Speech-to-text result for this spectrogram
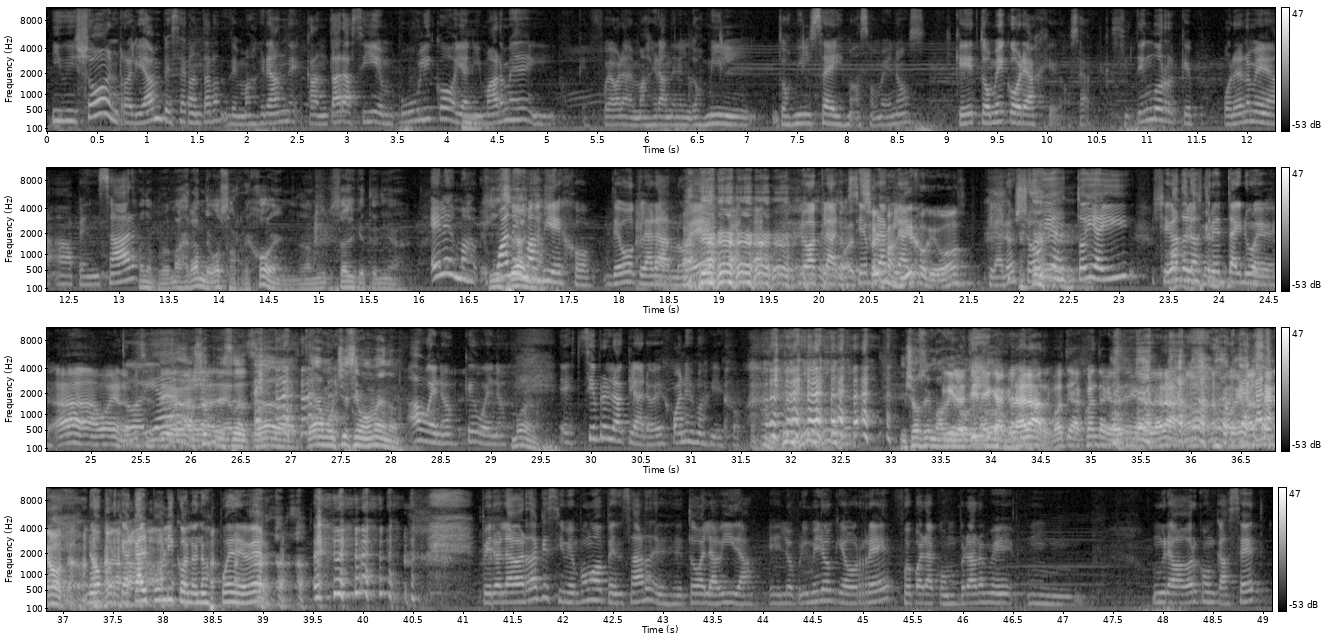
Y yo en realidad empecé a cantar de más grande, cantar así en público y mm. animarme, y fue ahora de más grande, en el 2000, 2006 más o menos, que tomé coraje. O sea, si tengo que ponerme a, pensar... Bueno, pero más grande vos sos re joven, 2006 que tenía... Él es más, Juan es más viejo, debo aclararlo, ¿eh? Lo aclaro, siempre ¿Soy más viejo que vos? Claro, yo estoy ahí llegando a los 39. Ah, bueno. Todavía. Ah, yo pensé, te da, muchísimo menos. Ah, bueno, qué bueno. bueno. Eh, siempre lo aclaro, ¿eh? Juan es más viejo. y yo soy más viejo. Y lo tiene que, aclarar, vos te das cuenta que lo tiene que aclarar, ¿no? Porque, no se nota. No, porque acá el público no nos puede ver. Pero la verdad que si me pongo a pensar desde toda la vida, eh, lo primero que ahorré fue para comprarme un, grabador con cassette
